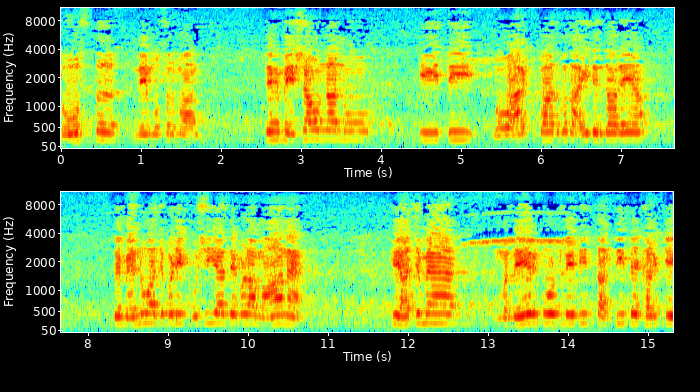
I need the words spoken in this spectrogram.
ਦੋਸਤ ਨੇ ਮੁਸਲਮਾਨ ਤੇ ਹਮੇਸ਼ਾ ਉਹਨਾਂ ਨੂੰ ਈਦ ਦੀ ਮੁਬਾਰਕਬਾਦ ਵਧਾਈ ਦਿੰਦਾ ਰਿਹਾ ਤੇ ਮੈਨੂੰ ਅੱਜ ਬੜੀ ਖੁਸ਼ੀ ਹੈ ਤੇ ਬੜਾ ਮਾਣ ਹੈ ਕਿ ਅੱਜ ਮੈਂ ਮਲੇਰਕੋਟਲੇ ਦੀ ਧਰਤੀ ਤੇ ਖੜ ਕੇ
